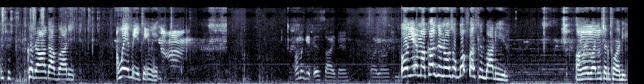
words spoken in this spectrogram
Kadan got body. I'm waiting for your teammate. Um, I'm gonna get this side then. While y'all shoot. Oh yeah, my cousin also both of us can body you. I'm gonna invite him to the party.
